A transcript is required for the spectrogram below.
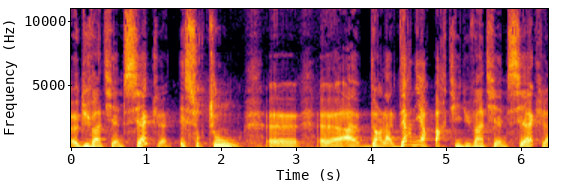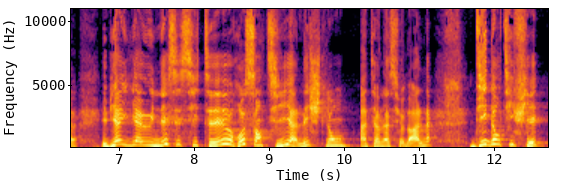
euh, du XXe siècle, et surtout euh, dans la dernière partie du XXe siècle, eh bien, il y a eu une nécessité ressentie à l'échelon international d'identifier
